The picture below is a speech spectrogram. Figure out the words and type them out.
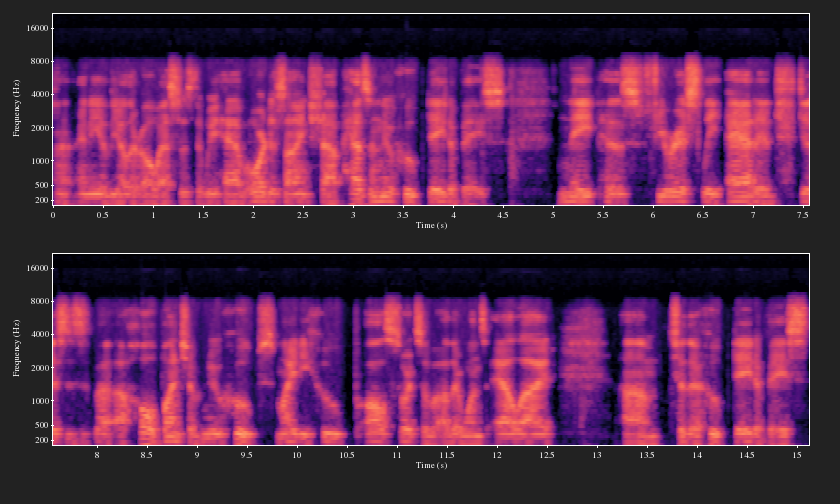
uh, any of the other OSs that we have or Design Shop has a new hoop database, Nate has furiously added just a, whole bunch of new hoops, Mighty Hoop, all sorts of other ones allied um, to the hoop database,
